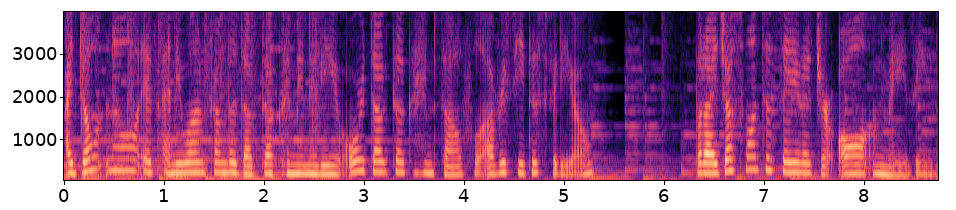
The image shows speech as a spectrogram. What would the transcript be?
I don't know if anyone from the DougDoug community or DougDoug himself will ever see this video, but I just want to say that you're all amazing.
